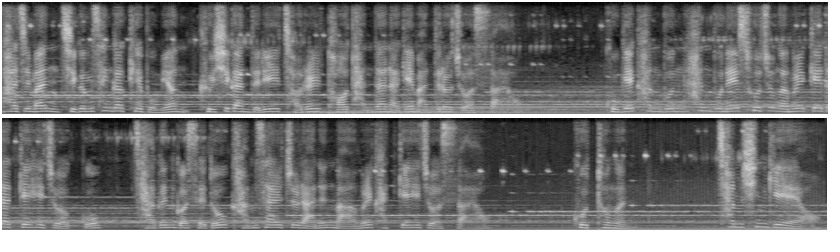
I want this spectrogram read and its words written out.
하지만 지금 생각해보면 그 시간들이 저를 더 단단하게 만들어 주었어요. 고객 한 분한 분의 소중함을 깨닫게 해주었고, 작은 것에도 감사할 줄 아는 마음을 갖게 해주었어요. 고통은 참 신기해요.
